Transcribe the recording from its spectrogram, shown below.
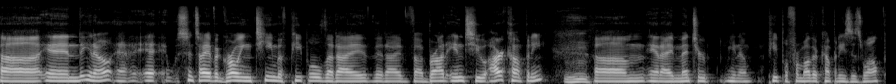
Uh, and you know, uh, uh, since I have a growing team of people that I that I've uh, brought into our company, um, and I mentor you know people from other companies as well,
